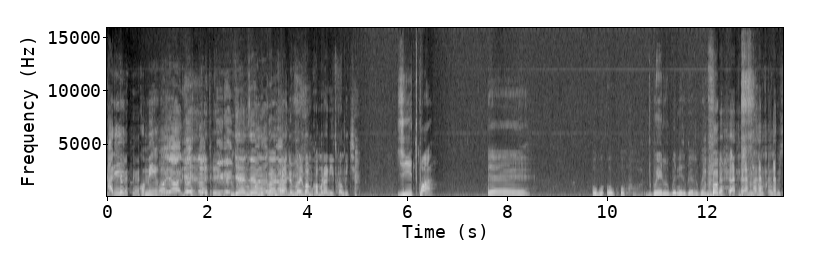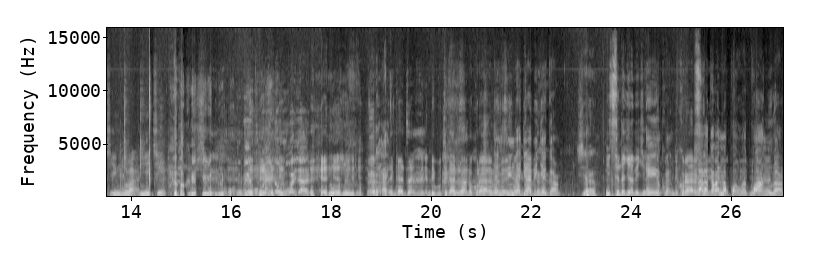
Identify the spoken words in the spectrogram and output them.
ari ku mi oya none natubwire Ngenze mu kwa- imvura imvura igwa mu kwa munani yitwa ngo iki? Yitwa eh, ugu- ugu- rwerurwe ni rwerurwe ni gushyingura ni iki ni umuhindo ndi mu kiganiro hano kurara. Insindagira bigega. Itsindagira bigega. Eh, ndi kurara. Babaga barimo kwa- kwanura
